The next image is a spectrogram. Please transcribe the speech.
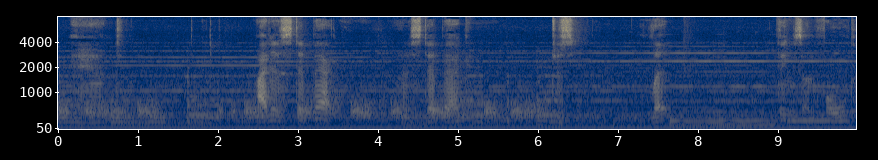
And I to step back. I step back and just let things unfold,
